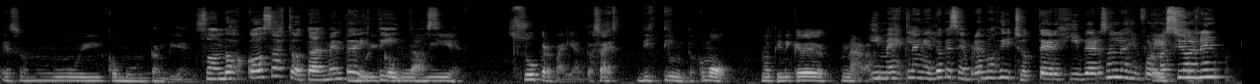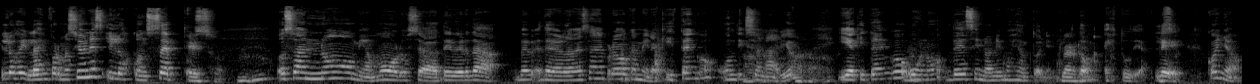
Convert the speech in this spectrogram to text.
Eso es muy común también. Son dos cosas totalmente muy distintas. común y es súper variante. O sea, es distinto. Es como, no tiene que ver nada. Y mezclan, es lo que siempre hemos dicho, tergiversan las informaciones, los, las informaciones y los conceptos. Eso. O sea, no, mi amor, o sea, de verdad, de, de verdad a veces me provoca, mira, aquí tengo un diccionario ajá. y aquí tengo uno de sinónimos y antónimos. Claro. Toma, estudia, lee. Coño,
